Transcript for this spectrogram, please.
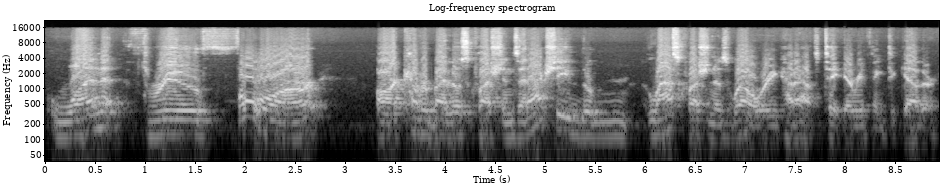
one through four are covered by those questions, and actually the last question as well, where you kind of have to take everything together.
